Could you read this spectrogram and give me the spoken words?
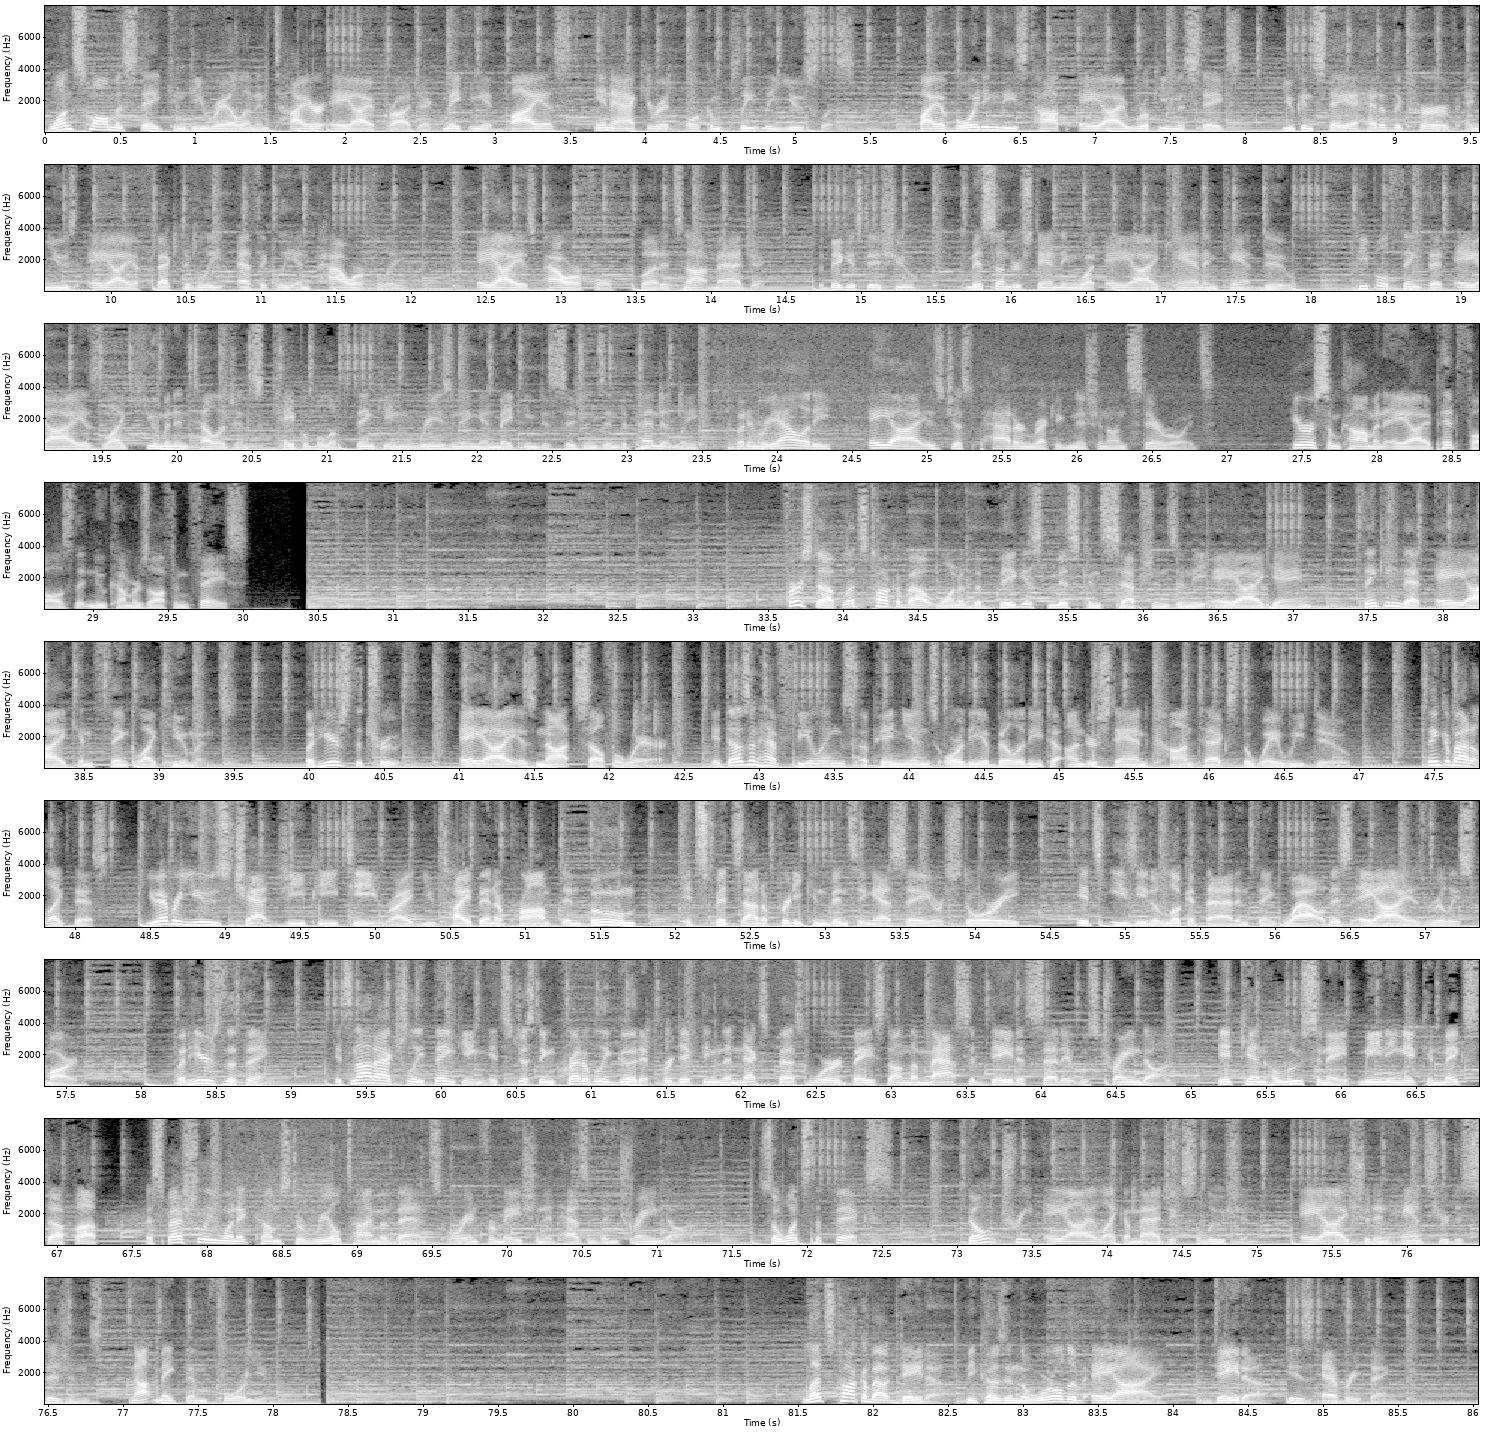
One small mistake can derail an entire AI project, making it biased, inaccurate, or completely useless. By avoiding these top AI rookie mistakes, you can stay ahead of the curve and use AI effectively, ethically, and powerfully. AI is powerful, but it's not magic. The biggest issue? Misunderstanding what AI can and can't do. People think that AI is like human intelligence, capable of thinking, reasoning, and making decisions independently, but in reality, AI is just pattern recognition on steroids. Here are some common AI pitfalls that newcomers often face. First up, let's talk about one of the biggest misconceptions in the AI game, thinking that AI can think like humans. But here's the truth. AI is not self-aware. It doesn't have feelings, opinions, or the ability to understand context the way we do. Think about it like this. You ever use ChatGPT, right? You type in a prompt and boom, it spits out a pretty convincing essay or story. It's easy to look at that and think, wow, this AI is really smart. But here's the thing. It's not actually thinking, it's just incredibly good at predicting the next best word based on the massive data set it was trained on. It can hallucinate, meaning it can make stuff up, especially when it comes to real-time events or information it hasn't been trained on. So what's the fix? Don't treat AI like a magic solution. AI should enhance your decisions, not make them for you. Let's talk about data, because in the world of AI, data is everything.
